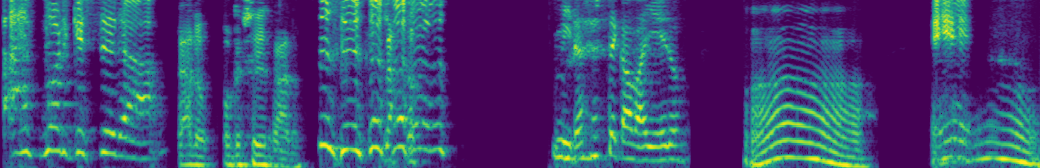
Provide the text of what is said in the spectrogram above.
Ah, ¿por qué será? Claro, porque soy raro. Claro. Mira, es este caballero. Ah. Eh, ah.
